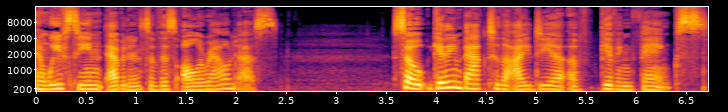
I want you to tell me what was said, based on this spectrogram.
And we've seen evidence of this all around us. So, getting back to the idea of giving thanks,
